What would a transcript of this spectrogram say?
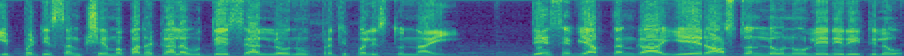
ఇప్పటి సంక్షేమ పథకాల ఉద్దేశాల్లోనూ ప్రతిఫలిస్తున్నాయి. దేశవ్యాప్తంగా ఏ రాష్ట్రంలోనూ లేని రీతిలో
